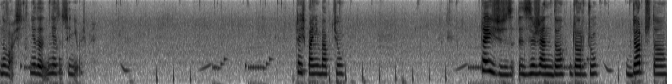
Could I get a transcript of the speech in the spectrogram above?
No właśnie, nie, do, nie doceniłeś mnie. Cześć pani babciu. Cześć z, zrzędo, George'u. George to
